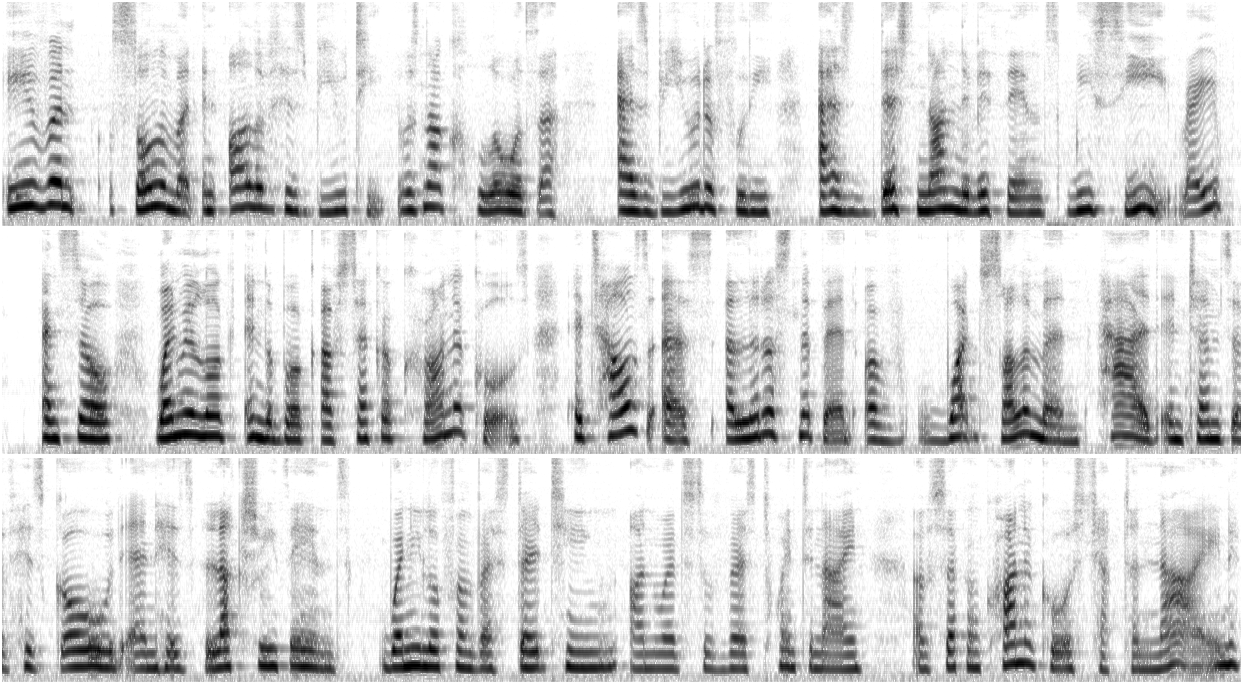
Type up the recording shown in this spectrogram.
even Solomon, in all of his beauty, was not clothed as beautifully as this non living things we see, right? And so when we look in the book of Second Chronicles, it tells us a little snippet of what Solomon had in terms of his gold and his luxury things. When you look from verse 13 onwards to verse 29 of Second Chronicles chapter 9,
